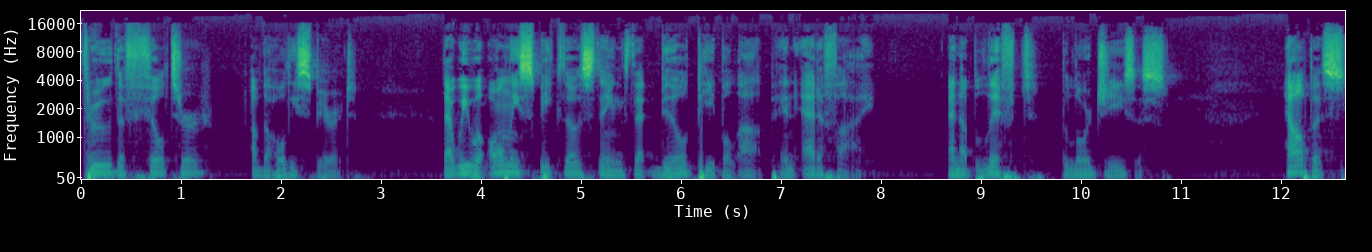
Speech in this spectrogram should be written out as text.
through the filter of the Holy Spirit. That we will only speak those things that build people up and edify and uplift the Lord Jesus. Help us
